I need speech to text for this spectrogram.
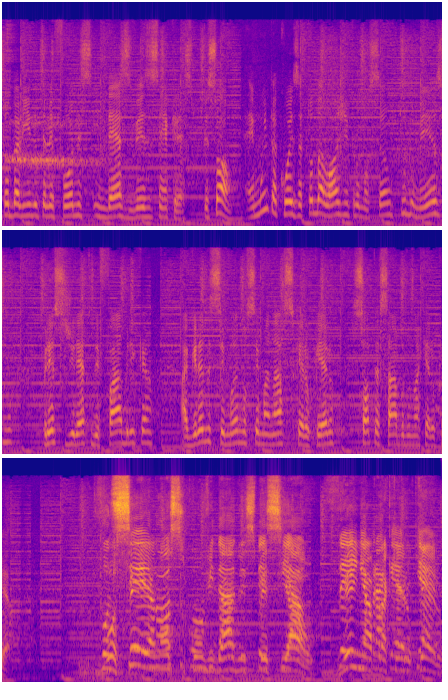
toda a linha de telefones em 10 vezes sem acréscimo. Pessoal, é muita coisa, toda loja em promoção, tudo mesmo, preço direto de fábrica, a grande semana no Semanaço Quero Quero, só até sábado na Quero Quero. Você é nosso convidado especial. Venha pra Quero Quero.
